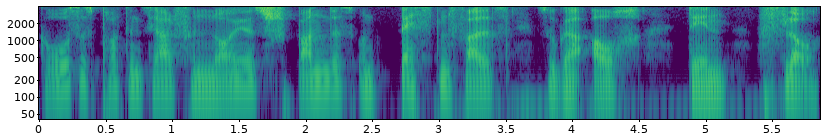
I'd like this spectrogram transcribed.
großes Potenzial für Neues, Spannendes und bestenfalls sogar auch den Flow.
